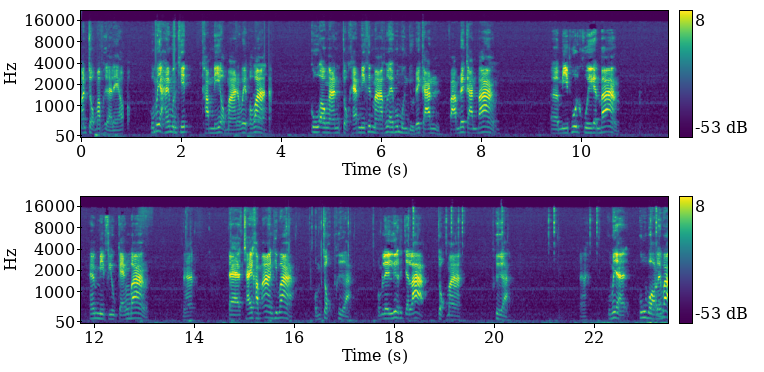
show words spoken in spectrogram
มันจบมาเผื่อแล้ว กูไม่อยากให้มึงคิด คำนี้ออกมานะเว้ยเพราะว่า กูเอางานจบแคปนี้ขึ้นมาเพื่อให้พวกมึงอยู่ด้วยกันฟาร์มด้วยกันบ้าง เออมีพูดคุยกันบ้าง ให้มันมีฟิลแก๊งบ้าง นะ แต่ใช้คำอ้างที่ว่า ผมจกเผื่อ ผมเลยเลือกที่จะลากจกมาเผื่อ นะกูไม่อยากกูบอกเลยว่า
